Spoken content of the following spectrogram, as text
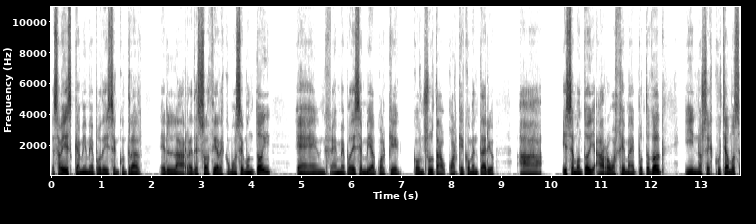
ya sabéis que a mí me podéis encontrar en las redes sociales como se Montoy. me podéis enviar cualquier consulta o cualquier comentario a smontoy.gmail.com y nos escuchamos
